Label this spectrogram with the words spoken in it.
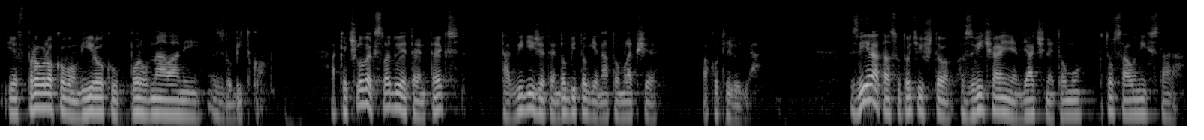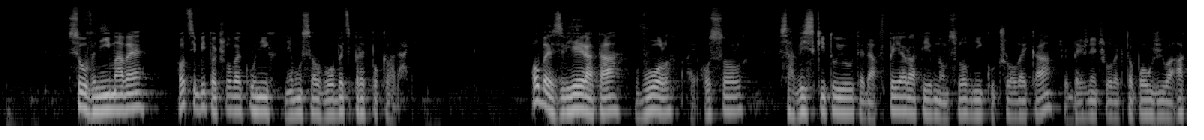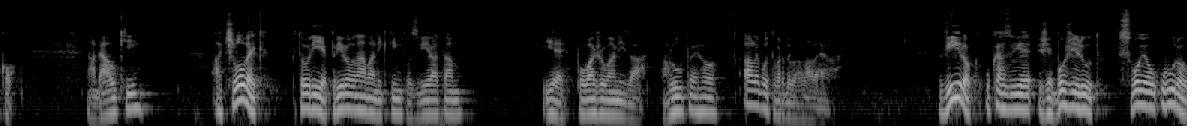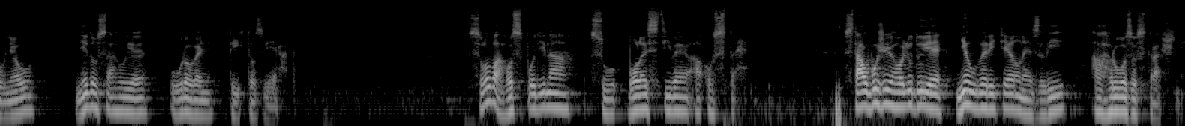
je v prorokovom výroku porovnávaný s dobytkom. A keď človek sleduje ten text, tak vidí, že ten dobytok je na tom lepšie ako tí ľudia. Zvieratá sú totižto zvyčajne vďačné tomu, kto sa o nich stará. Sú vnímavé, hoci by to človek u nich nemusel vôbec predpokladať. Obe zvieratá, vôľ aj osol sa vyskytujú teda v pejoratívnom slovníku človeka, že bežne človek to používa ako nadávky. A človek, ktorý je prirovnávaný k týmto zvieratám, je považovaný za hlúpeho alebo tvrdohlavého. Výrok ukazuje, že Boží ľud svojou úrovňou nedosahuje úroveň týchto zvierat. Slova hospodina sú bolestivé a ostré. Stav Božieho ľudu je neuveriteľné zlý a hrôzostrašný.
